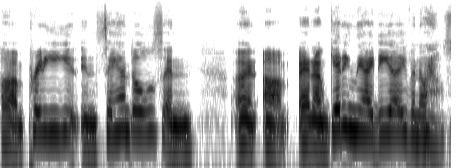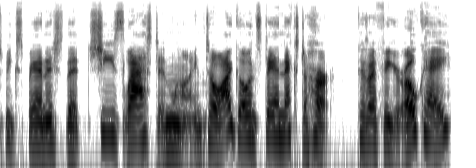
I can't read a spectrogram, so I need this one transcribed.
um, pretty in sandals and and, um, and I'm getting the idea, even though I don't speak Spanish, that she's last in line. So I go and stand next to her because I figure, okay,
